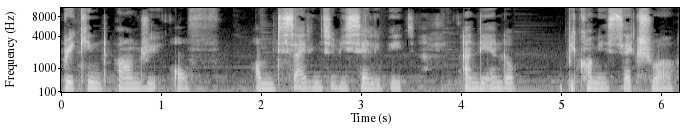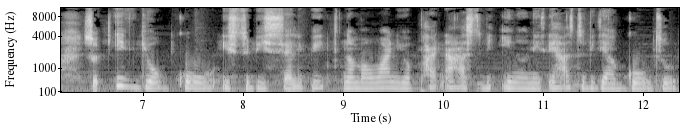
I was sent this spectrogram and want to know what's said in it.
breaking the boundary of um deciding to be celibate, and they end up becoming sexual. So if your goal is to be celibate, number one, your partner has to be in on it. It has to be their goal too,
